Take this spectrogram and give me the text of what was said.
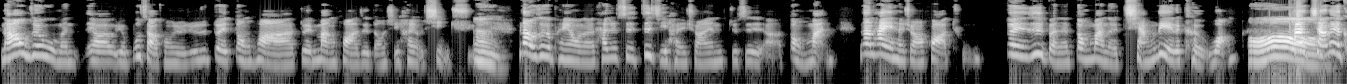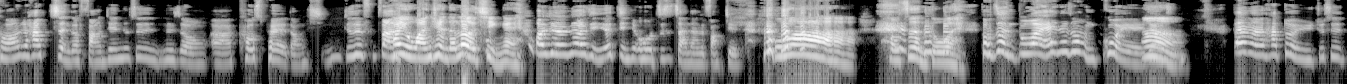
然后所以我们呃有不少同学就是对动画啊、对漫画这东西很有兴趣。嗯。那我这个朋友呢，他就是自己很喜欢就是呃动漫，那他也很喜欢画图。对日本的动漫的强烈的渴望哦，他强烈的渴望就是他整个房间就是那种呃 cosplay 的东西，就是放他有完全的热情哎，完全的热情就进去，我这是宅男的房间哇，投资很多哎，投资很多哎，那时候很贵哎，这样子。嗯但呢，他对于就是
